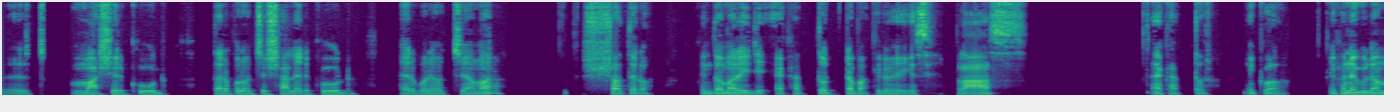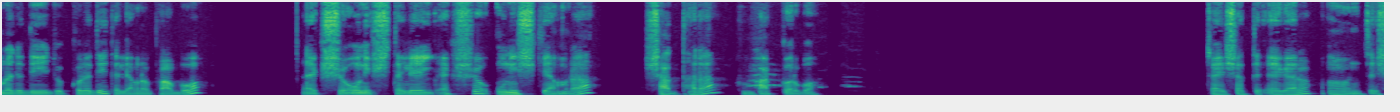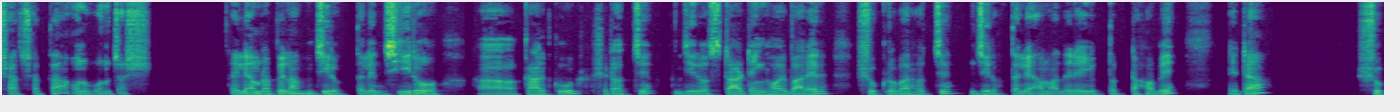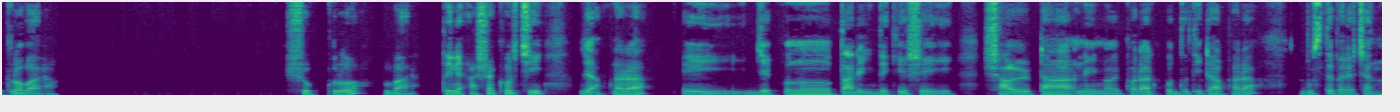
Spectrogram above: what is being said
মাসের কোড, তারপর হচ্ছে সালের কোড, এরপরে হচ্ছে আমার সতেরো। কিন্তু আমার এই যে একাত্তরটা বাকি রয়ে গেছে প্লাস একাত্তর ইকুয়াল এখন এগুলো আমরা যদি যোগ করে দিই, তাহলে আমরা পাবো একশো উনিশ। তাহলে এই একশো উনিশকে আমরা সাত ধারা ভাগ করব। চার সাথে এগারো সাত সাতটা উনপঞ্চাশ। তাইলে আমরা পেলাম জিরো। তাহলে জিরো কার কোড সেটা হচ্ছে জিরো স্টার্টিং হয় বারের, শুক্রবার হচ্ছে জিরো। তাহলে আমাদের এই উত্তরটা হবে এটা শুক্রবার। শুক্রবার। তাইলে আশা করছি যে আপনারা এই যে কোনো তারিখ দেখে সেই সালটা নির্ণয় করার পদ্ধতিটা আপনারা বুঝতে পেরেছেন।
